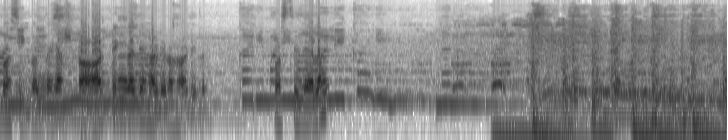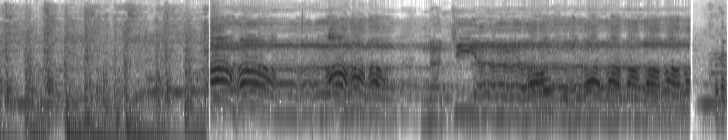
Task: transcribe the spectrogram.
ಬಿಗ್ ಬಾಸ್ ಬಂದಾಗ ಸ್ಟಾರ್ಟಿಂಗ್ ಅಲ್ಲಿ ಹಾಡಿರೋ ಹಾಡಿದೆ. ನೀನಲ್ಲ ಇದು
